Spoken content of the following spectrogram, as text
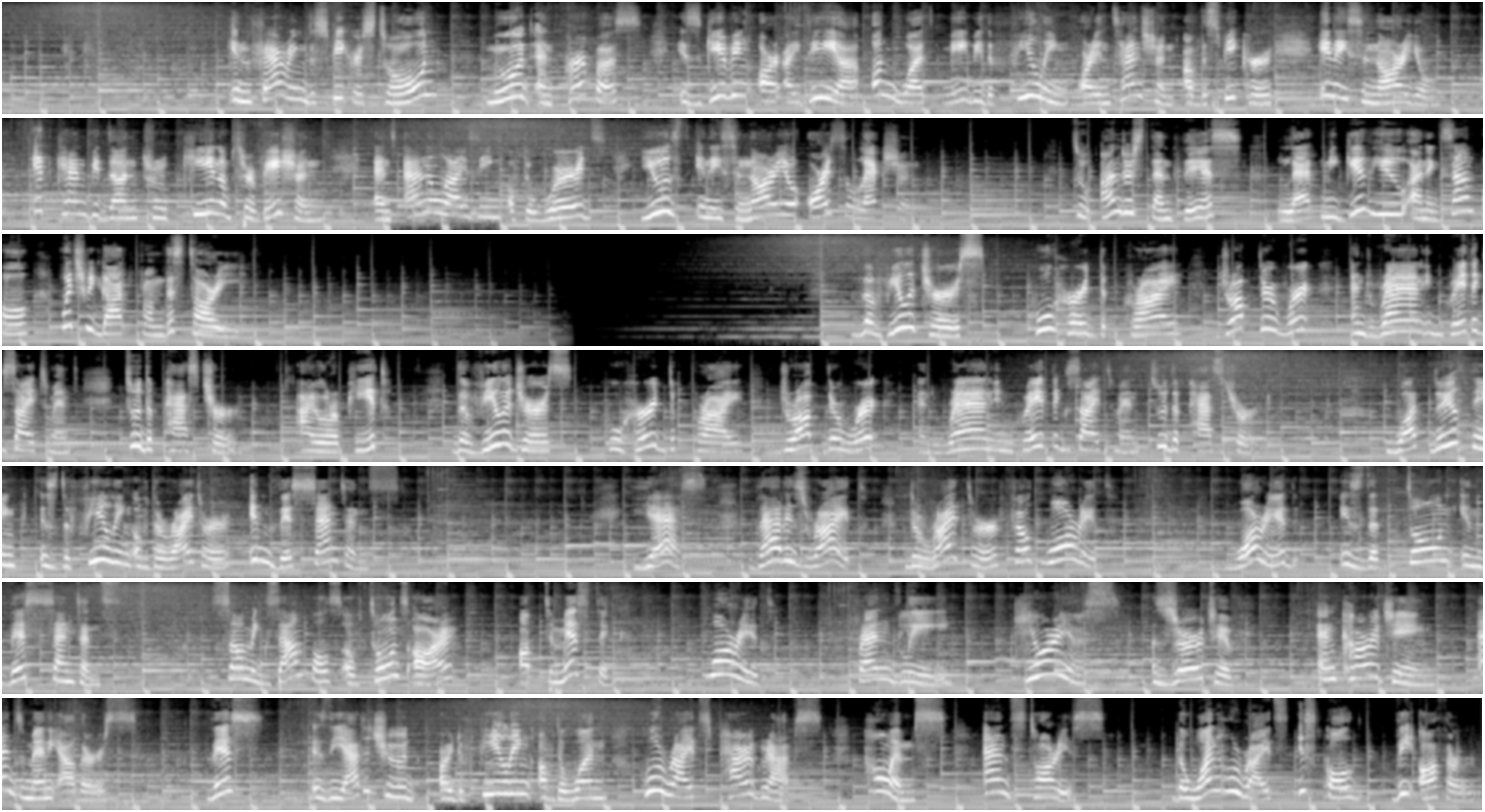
Inferring the speaker's tone, mood, and purpose is giving our idea on what may be the feeling or intention of the speaker in a scenario. It can be done through keen observation and analyzing of the words used in a scenario or selection. To understand this, let me give you an example which we got from the story. The villagers who heard the cry dropped their work and ran in great excitement to the pasture. I will repeat the villagers who heard the cry dropped their work and ran in great excitement to the pasture. What do you think is the feeling of the writer in this sentence? Yes, that is right the writer felt worried. Worried is the tone in this sentence. Some examples of tones are optimistic, worried, friendly, curious, assertive, encouraging, and many others. This is the attitude or the feeling of the one who writes paragraphs poems, and stories. The one who writes is called the author.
